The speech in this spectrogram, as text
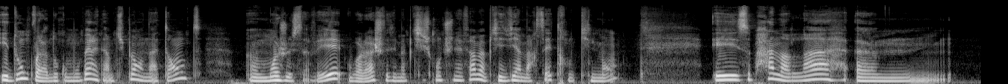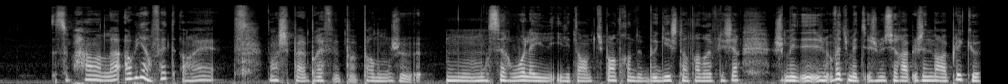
et donc, voilà, donc mon père était un petit peu en attente. Euh, moi, je savais, voilà, je faisais ma petite, je continuais à faire ma petite vie à Marseille tranquillement. Et subhanallah, subhanallah. Ah oui, en fait, ouais. Non, je sais pas, bref, pardon, je, mon, cerveau là, il, était un petit peu en train de bugger, j'étais en train de réfléchir. Je en fait, je, me suis viens de me rappeler que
